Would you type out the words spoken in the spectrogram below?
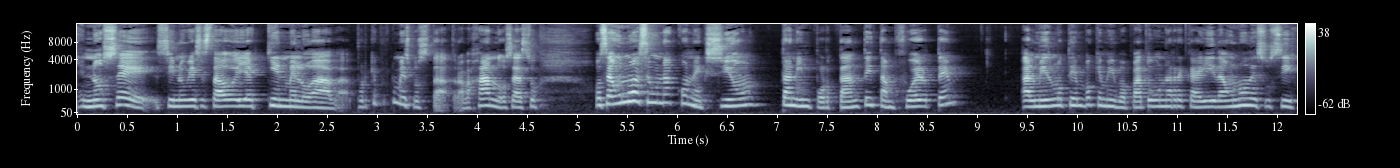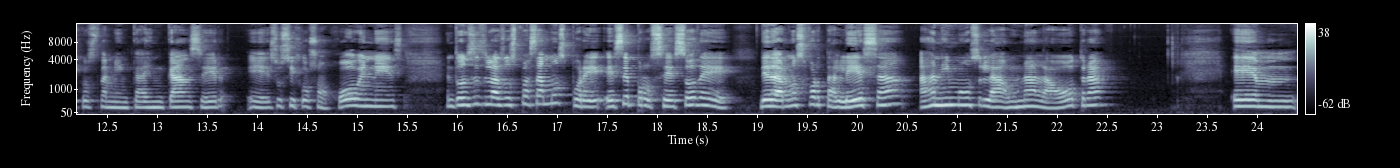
no sé, si no hubiese estado ella, ¿quién me lo daba? ¿Por qué? Porque mi esposo estaba trabajando. O sea, o sea, uno hace una conexión tan importante y tan fuerte al mismo tiempo que mi papá tuvo una recaída, uno de sus hijos también cae en cáncer eh, sus hijos son jóvenes. Entonces las dos pasamos por e, ese proceso de, darnos fortaleza, ánimos la una a la otra. Em,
